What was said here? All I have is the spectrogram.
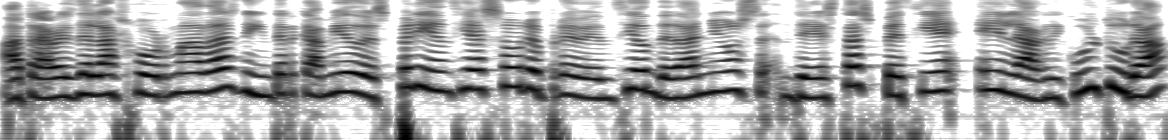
a través de las jornadas de intercambio de experiencias sobre prevención de daños de esta especie en la agricultura,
